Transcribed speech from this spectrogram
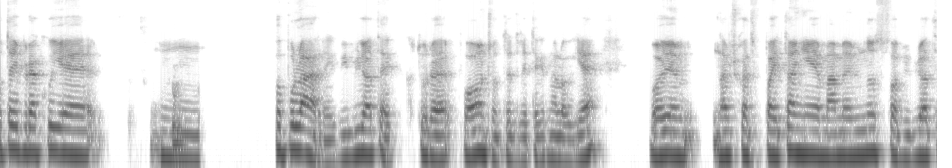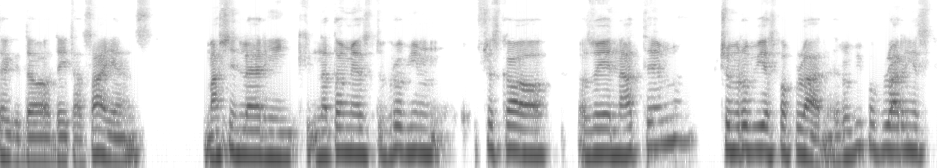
tutaj brakuje mm, popularnych bibliotek, które połączą te dwie technologie, bowiem na przykład w Pythonie mamy mnóstwo bibliotek do data science, machine learning, natomiast w Rubim wszystko bazuje na tym, czym Ruby jest popularny. Ruby popularny jest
